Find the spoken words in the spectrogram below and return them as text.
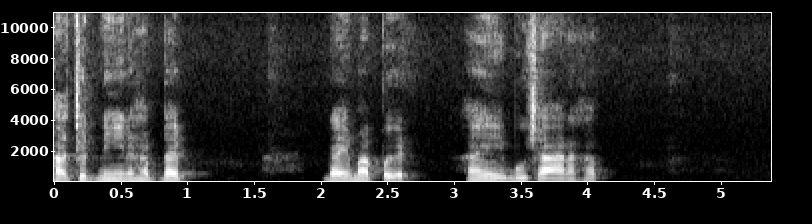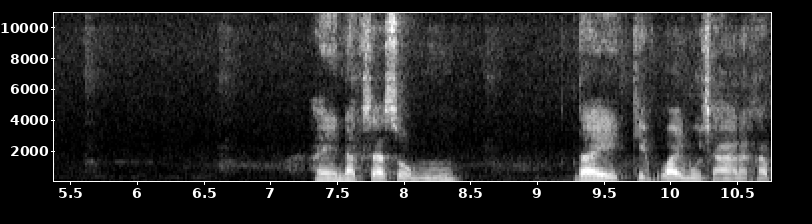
พระชุดนี้นะครับได้ได้มาเปิดให้บูชานะครับ ให้นักสะสมได้เก็บไว้บูชานะครับ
